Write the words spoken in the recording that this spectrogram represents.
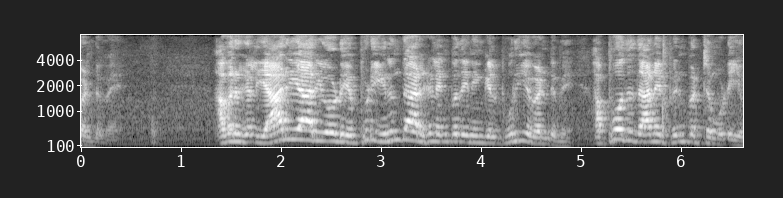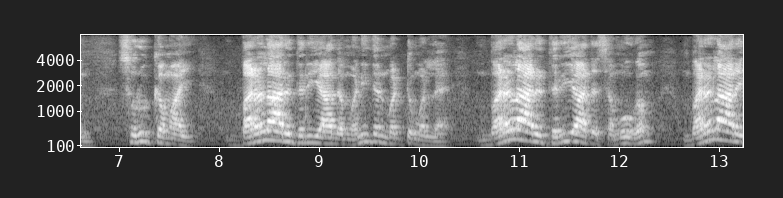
வேண்டுமே. அவர்கள் யார் யாரையோடு எப்படி இருந்தார்கள் என்பதை நீங்கள் புரிய வேண்டுமே. அப்போது தானே பின்பற்ற முடியும். சுருக்கமாய் வரலாறு தெரியாத மனிதன் மட்டுமல்ல வரலாறு தெரியாத சமூகம் வரலாறை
